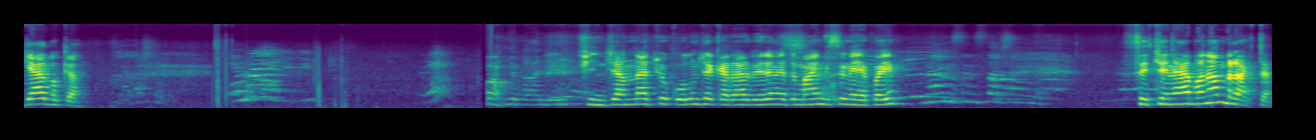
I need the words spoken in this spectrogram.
Gel bakalım. Fincanlar çok olunca karar veremedim hangisini yapayım. Seçeneği bana mı bıraktın?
